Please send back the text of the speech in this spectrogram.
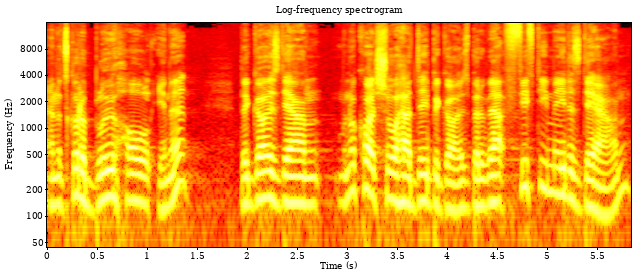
and it's got a blue hole in it that goes down, we're not quite sure how deep it goes, but about 50 meters down,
